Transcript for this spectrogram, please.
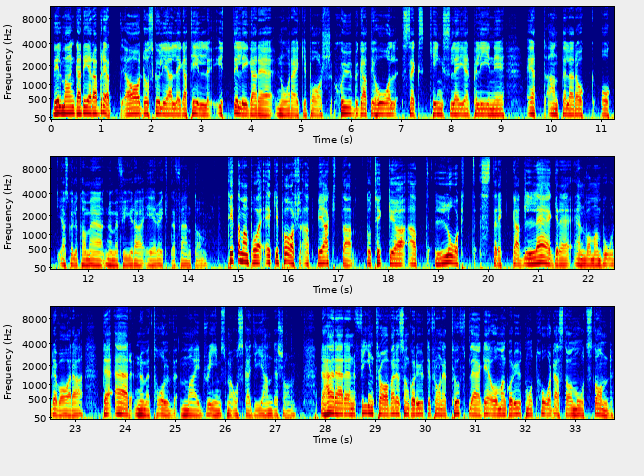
Vill man gardera brett, ja då skulle jag lägga till ytterligare några ekipage. Sju Bugatti Hall, sex Kingslayer Pellini, ett Antelarock och jag skulle ta med nummer fyra Eric the Phantom. Tittar man på ekipage att beakta då tycker jag att lågt streckad, lägre än vad man borde vara, det är nummer 12 My Dreams med Oskar J Andersson. Det här är en fin travare som går ut ifrån ett tufft läge och man går ut mot hårdast av motstånd.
